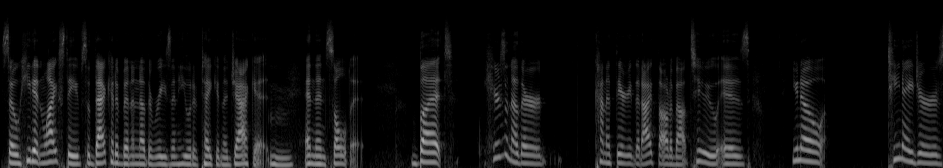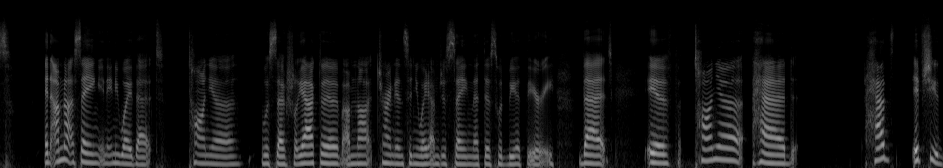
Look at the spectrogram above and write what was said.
So he didn't like Steve, so that could have been another reason he would have taken the jacket Mm. and then sold it. But here's another kind of theory that I thought about too is, you know, teenagers, and I'm not saying in any way that Tawnya was sexually active. I'm not trying to insinuate, I'm just saying that this would be a theory that if Tawnya had had if she had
